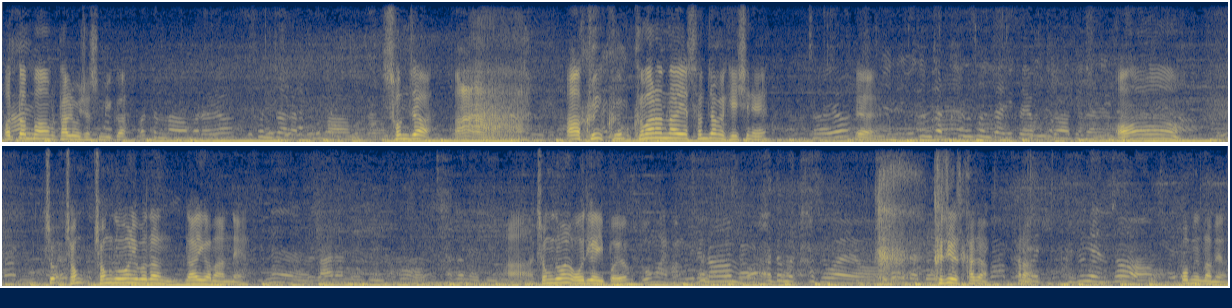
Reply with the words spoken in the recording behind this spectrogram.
어떤 아유. 마음으로 달려오셨습니까? 어떤 마음으로요? 손자 같은 마음으로. 손자. 아, 아, 그, 그, 그만한 나이에 손자가 계시네. 저요? 예. 손자 큰 손자 있어요. 고등학교 다니는. 어, 정, 정, 정동원이보단 나이가 많네. 네, 많은 애도 있고 작은 애도 있고. 아, 정동원 어디가 이뻐요? 저는 모든 거다 좋아요. 그 중에서 가장 하나 그, 그 중에서 뽑는다면.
